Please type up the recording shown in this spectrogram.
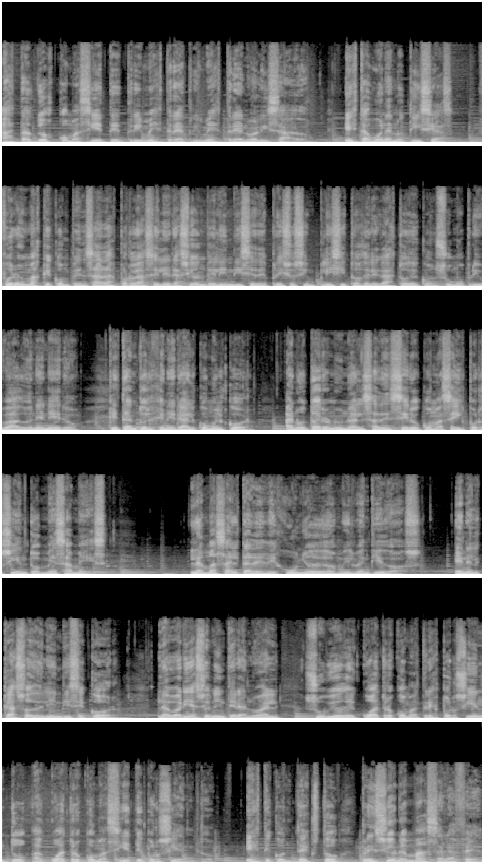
hasta 2,7 trimestre a trimestre anualizado. Estas buenas noticias fueron más que compensadas por la aceleración del índice de precios implícitos del gasto de consumo privado en enero, que tanto el general como el core anotaron un alza de 0,6% mes a mes, la más alta desde junio de 2022. En el caso del índice core, la variación interanual subió de 4,3% a 4,7%. Este contexto presiona más a la Fed.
